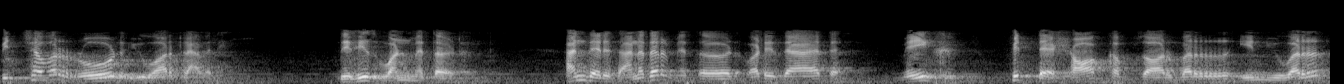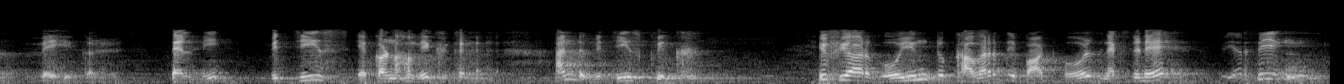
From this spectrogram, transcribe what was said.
whichever road you are traveling. This is one method. And there is another method, what is that? Make, fit a shock absorber in your vehicle. Tell me, which is economic and which is quick. If you are going to cover the potholes next day, we are seeing,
